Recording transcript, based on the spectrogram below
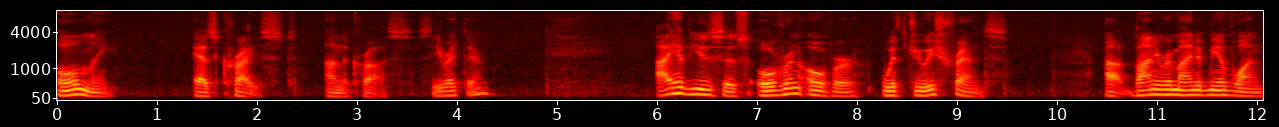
Only as Christ on the cross. See right there? I have used this over and over with Jewish friends. Uh, Bonnie reminded me of one.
